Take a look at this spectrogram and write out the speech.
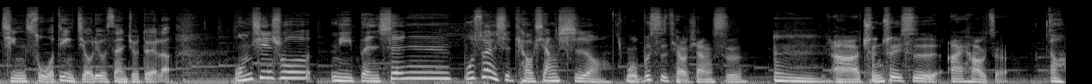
请锁定九六三就对了。我们先说，你本身不算是调香师哦，我不是调香师。嗯，啊、纯粹是爱好者。哦，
